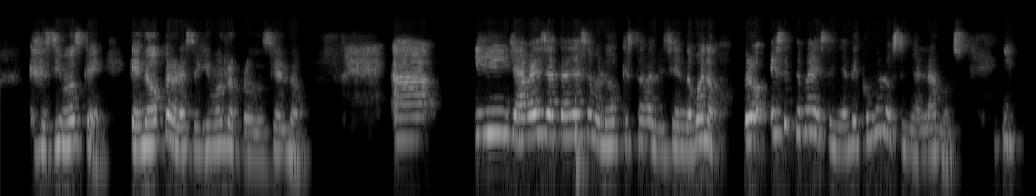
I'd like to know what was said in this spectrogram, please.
que decimos que, que no, pero las seguimos reproduciendo. Ah, y ya ves, ya, ya se me olvidó que estaba diciendo. Bueno, pero ese tema de señal, de cómo lo señalamos. Y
